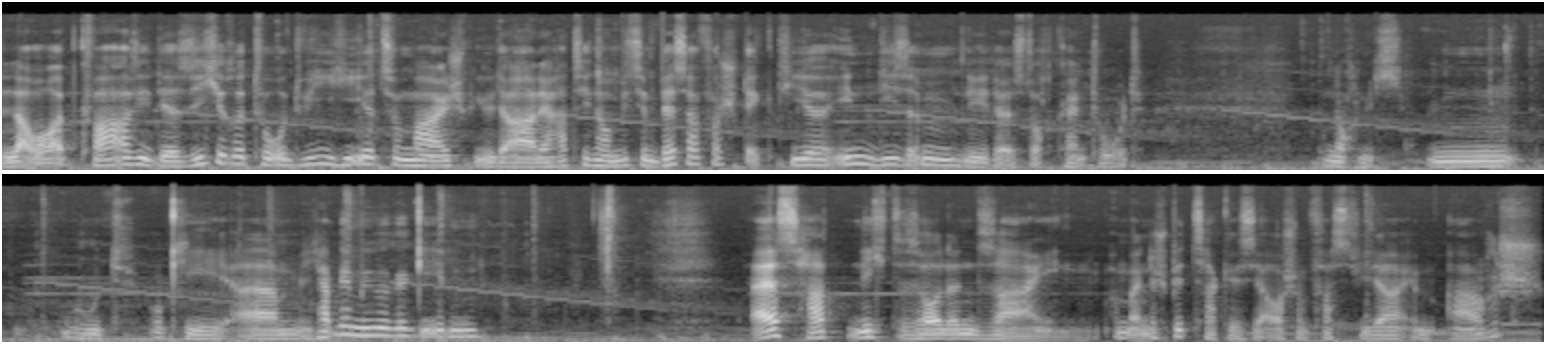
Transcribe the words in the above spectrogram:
lauert quasi der sichere Tod, wie hier zum Beispiel da. Der hat sich noch ein bisschen besser versteckt hier in diesem... Ne, da ist doch kein Tod. Noch nicht. Hm, gut, okay. Ähm, ich habe mir Mühe gegeben. Es hat nicht sollen sein. Und meine Spitzhacke ist ja auch schon fast wieder im Arsch.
